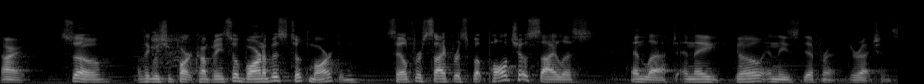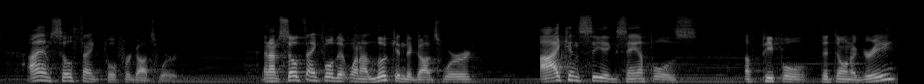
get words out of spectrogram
All right, so I think we should part company. So Barnabas took Mark and sailed for Cyprus, but Paul chose Silas and left, and they go in these different directions. I am so thankful for God's word. And I'm so thankful that when I look into God's word, I can see examples of people that don't agree.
